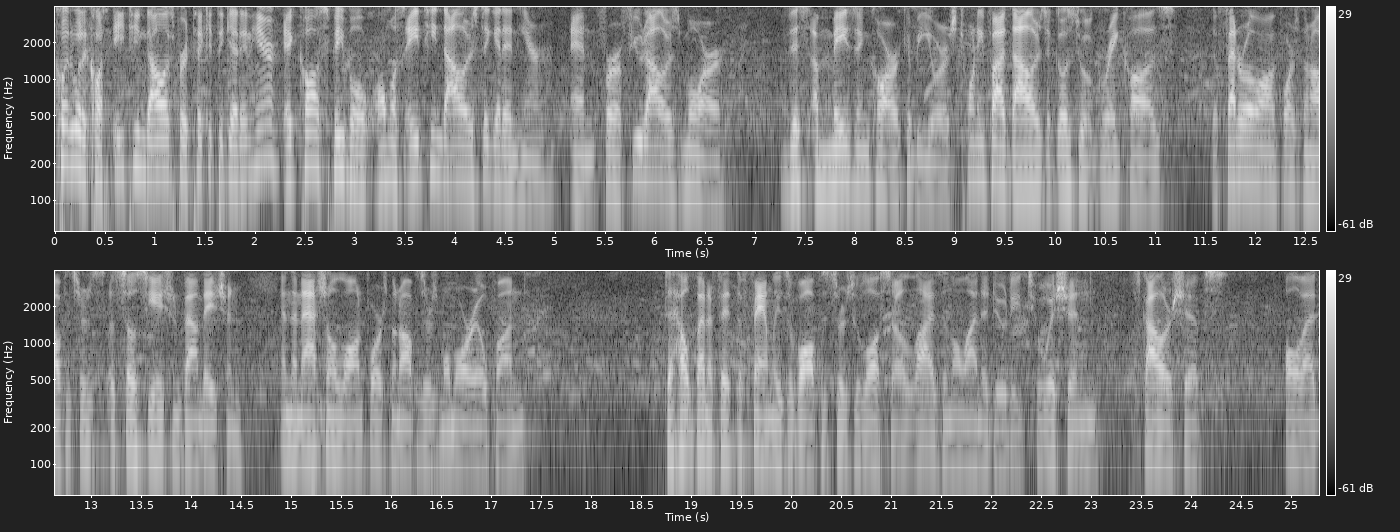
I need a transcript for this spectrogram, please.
what what it costs? Eighteen dollars for a ticket to get in here. It costs people almost $18 to get in here, and for a few dollars more, this amazing car could be yours. $25, it goes to a great cause the Federal Law Enforcement Officers Association Foundation and the National Law Enforcement Officers Memorial Fund to help benefit the families of officers who lost their lives in the line of duty, tuition, scholarships, all that.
